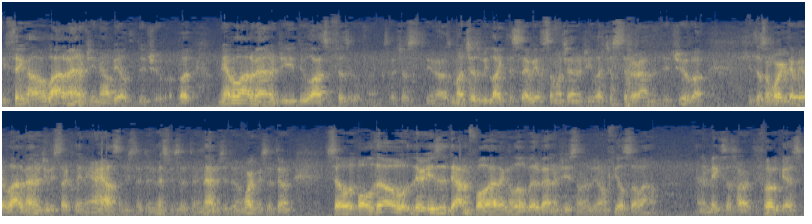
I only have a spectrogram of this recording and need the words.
you think I'll have a lot of energy now I'll be able to do tshuva. But when you have a lot of energy, you do lots of physical things. So just you know, as much as we like to say we have so much energy, let's just sit around and do tshuva. It doesn't work that. We have a lot of energy. We start cleaning our house and we start doing this. We start doing that. We start doing work. We start doing. So although there is a downfall of having a little bit of energy, sometimes we don't feel so well, and it makes us hard to focus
